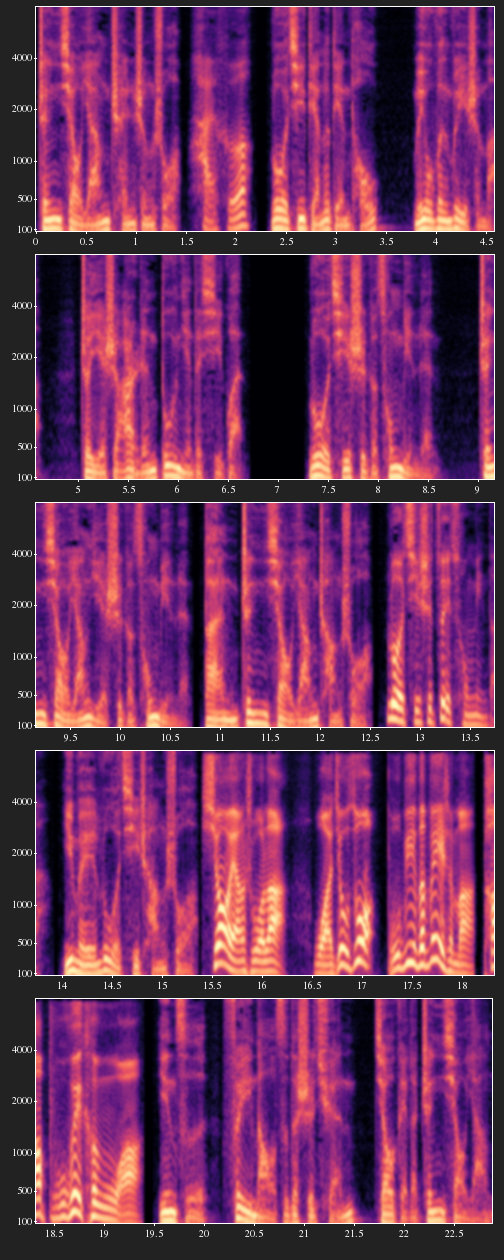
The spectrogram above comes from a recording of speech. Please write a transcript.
甄笑阳沉声说：“海河。”洛奇点了点头，没有问为什么，这也是二人多年的习惯。洛奇是个聪明人。甄孝阳也是个聪明人，但甄孝阳常说洛奇是最聪明的，因为洛奇常说孝阳说了我就做，不必问为什么，他不会坑我。因此，费脑子的事全交给了甄孝阳。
